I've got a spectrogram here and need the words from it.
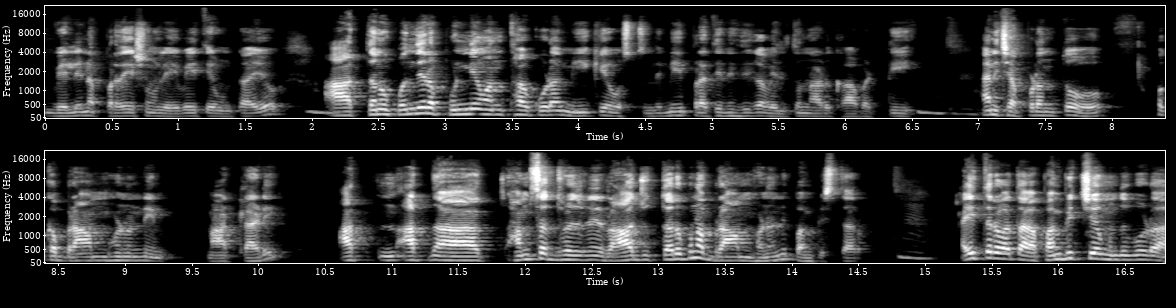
వెళ్ళిన ప్రదేశంలో ఏవైతే ఉంటాయో ఆ అతను పొందిన పుణ్యం అంతా కూడా మీకే వస్తుంది మీ ప్రతినిధిగా వెళ్తున్నాడు కాబట్టి అని చెప్పడంతో ఒక బ్రాహ్మణుని మాట్లాడి హంసధ్వజుని రాజు తరపున బ్రాహ్మణుని పంపిస్తారు. అయిన తర్వాత పంపించే ముందు కూడా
